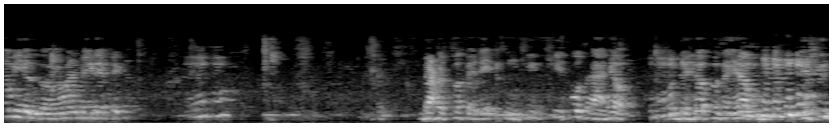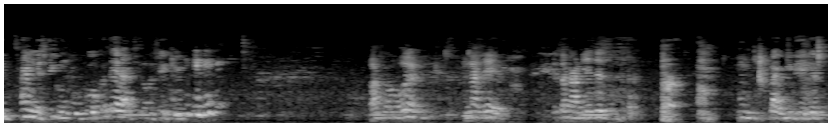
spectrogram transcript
Some years ago, I already made that chicken. Mm-hmm. Back her stuff at that too. She, she's supposed to have help. Mm-hmm. But the helpers ain't helping. and she turned that she gonna go cut that out, she gonna take you. I said, what? Not dead. It's like I did this. Like we did this.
